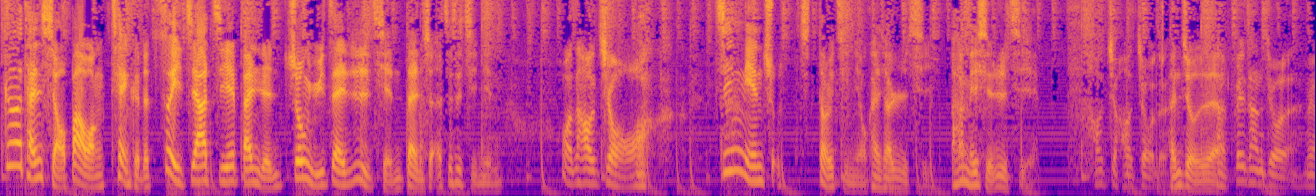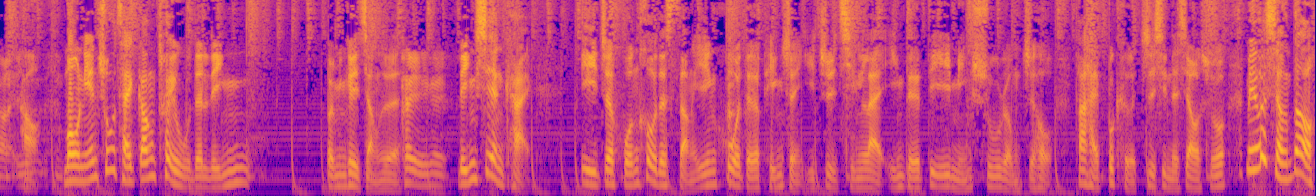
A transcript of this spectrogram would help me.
歌坛小霸王 Tank 的最佳接班人终于在日前诞生，呃这是几年？哇，这好久哦，今年初到底几年？我看一下日期，啊、他没写日期，好久好久的，很久对不 非常久了，没有了。好嗯，某年初才刚退伍的林，本名可以讲对不对？可以可以，林宪凯以这浑厚的嗓音获得评审一致青睐，赢得第一名殊荣之后，他还不可置信的笑说：“没有想到，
